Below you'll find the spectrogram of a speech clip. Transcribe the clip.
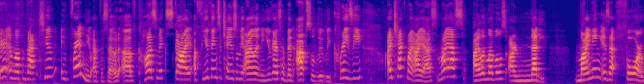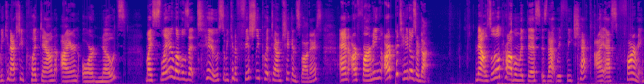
here, and welcome back to a brand new episode of Cosmic Sky. A few things have changed on the island, and you guys have been absolutely crazy. I checked my IS. My IS island levels are nutty. Mining is at 4. We can actually put down iron ore nodes. My Slayer level's at 2, so we can officially put down chicken spawners. And our farming, our potatoes are done. Now, there's a little problem with this is that if we check IS farming,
